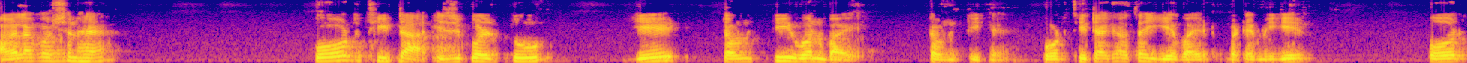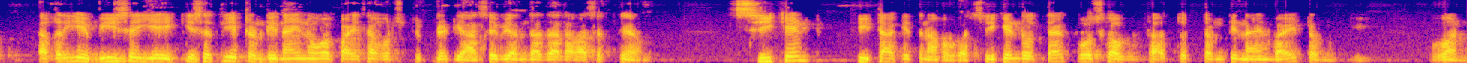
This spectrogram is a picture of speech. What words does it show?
अगला क्वेश्चन है cot theta is equal to ये ट्वेंटी वन बाई ट्वेंटी है। कोट थीटा क्या होता है? ये बटे में ये और अगर ये बीस है ये इक्कीस है तो ये ट्वेंटी नाइन होगा। पाइथागोरस ट्रिपलेट यहाँ से भी अंदाज़ा लगा सकते हैं हम। सीकेंड थीटा कितना होगा? सीकेंड होता है कोस का उल्टा तो twenty nine by twenty one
